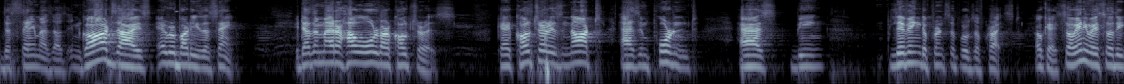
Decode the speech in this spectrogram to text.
the same as us. In God's eyes, everybody is the same. It doesn't matter how old our culture is. Okay, culture is not as important as being living the principles of Christ. Okay, so anyway, so the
